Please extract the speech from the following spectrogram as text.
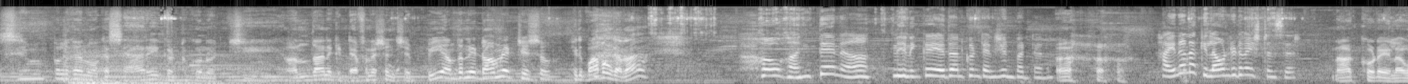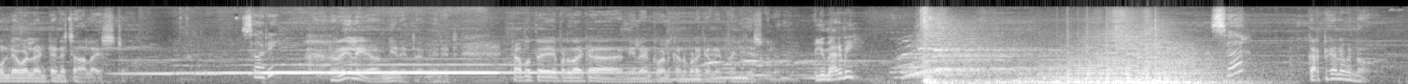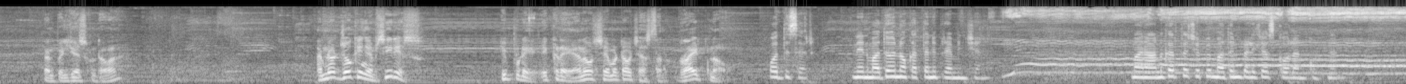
సింపుల్గా నువ్వు ఒక శారీ కట్టుకొని వచ్చి అందానికి డెఫినేషన్ చెప్పి అందరినీ డామినేట్ చేసావు. ఇది పాపం కదా? ఓ అంతేనా? నేను ఇంకా ఏదో అనుకుని టెన్షన్ పడ్డాను. అయినా నాకు ఇలా ఉండడమే ఇష్టం సార్. నాకు కూడా ఇలా ఉండేవాళ్ళు అంటేనే చాలా ఇష్టం. Sorry? Really mean it mean it కాకపోతే ఇప్పటిదాకా నీలాంటి వాళ్ళు కనపడక నేను పెళ్ళి చేసుకోలేదు. Will marry me sir? కరెక్ట్గానే విన్నావు. నన్ను పెళ్ళి చేసుకుంటావా? I'm not joking I'm serious ఇప్పుడే ఇక్కడే అనౌన్స్ చేయమంటావా చేస్తాను. రైట్ నౌ వద్దు సార్. నేను మధు అని ఒక అతన్ని ప్రేమించాను. మా నాన్నగారితో చెప్పి మధుని పెళ్ళి చేసుకోవాలనుకుంటున్నాను.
